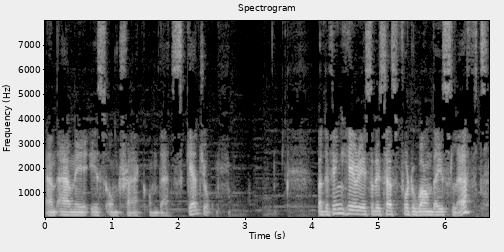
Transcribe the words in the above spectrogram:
and Annie is on track on that schedule. But the thing here is that it says 41 days left.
